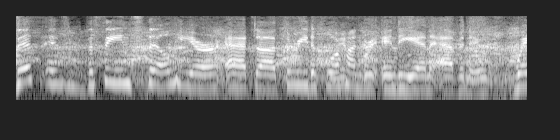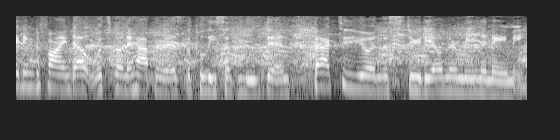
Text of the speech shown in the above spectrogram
this is the scene still here at uh, 3 to 400 Indiana Avenue, waiting to find out what's going to happen as the police have moved in. Back to you in the studio, Nermeen and Amy.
